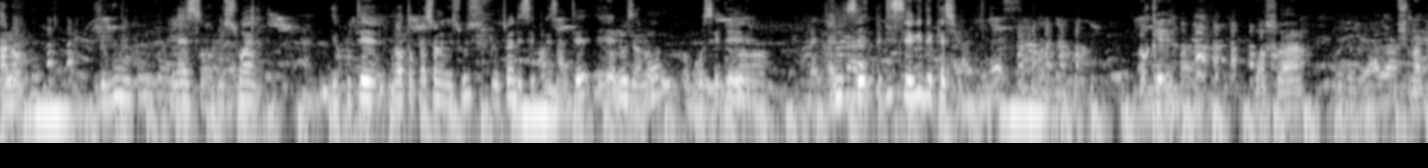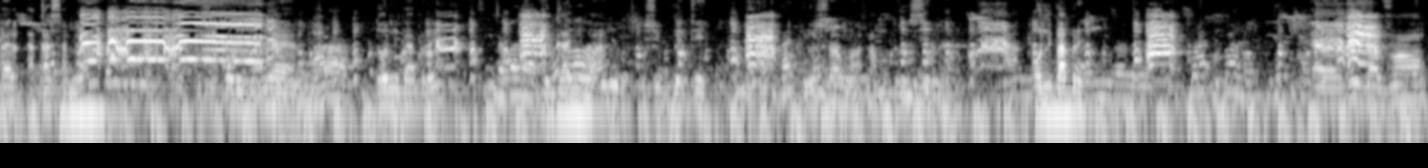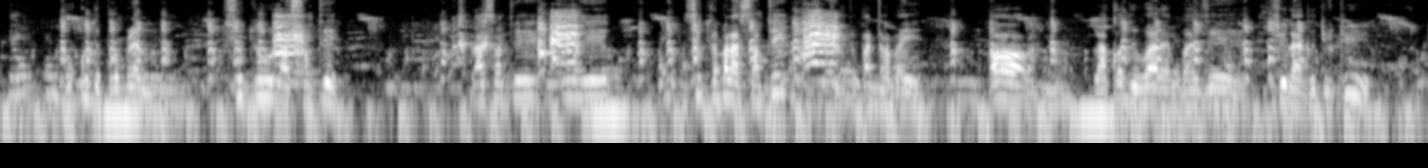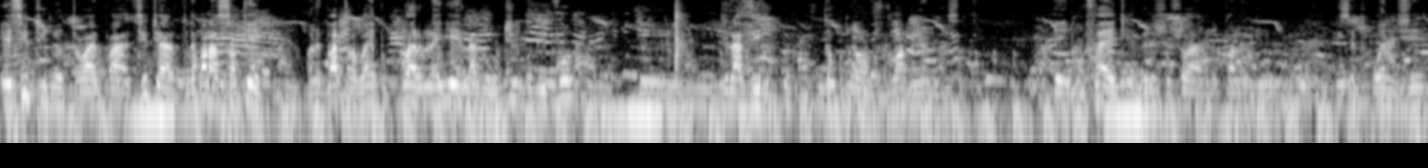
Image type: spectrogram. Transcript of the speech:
Alors, je vous laisse le soin d'écouter notre personne ressource, le soin de se présenter et nous allons procéder à une petite série de questions. Ok, bonsoir. Je m'appelle Aka Samuel. Je suis originaire d'Onibabré, Je suis BT. Nous sommes à mon domicile à Onibabré. nous avons beaucoup de problèmes, surtout la santé. La santé, vous voyez, si tu n'as pas la santé, tu ne peux pas travailler. Or, la Côte d'Ivoire est basée sur l'agriculture. Et si tu ne travailles pas, si tu n'as pas la santé, on ne peut pas travailler pour pouvoir relayer la nourriture au niveau de, la ville. Donc nous avons vraiment besoin la santé. Et mon frère qui est venu ce soir nous parler de cette ONG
